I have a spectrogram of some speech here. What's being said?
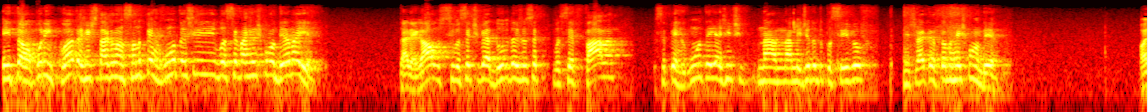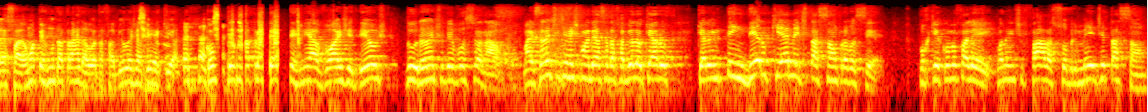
Então, por enquanto, a gente está lançando perguntas e você vai respondendo aí. Tá legal? Se você tiver dúvidas, você, você fala, você pergunta e a gente, na, na medida do possível, a gente vai tentando responder. Olha só, é uma pergunta atrás da outra. A Fabíola já veio aqui. Ó. Como podemos aprender a discernir a voz de Deus durante o devocional? Mas antes de responder essa da Fabíola, eu quero, quero entender o que é meditação para você. Porque, como eu falei, quando a gente fala sobre meditação,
